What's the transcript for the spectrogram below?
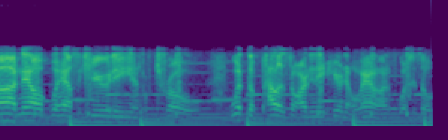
uh, now will have security and patrol. With the pilot starting here in Atlanta, unfortunately. So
